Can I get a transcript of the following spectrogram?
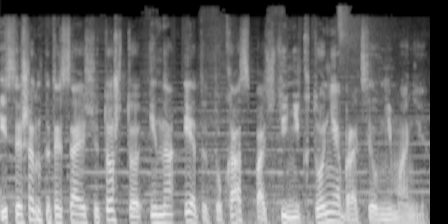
И совершенно потрясающе то, что и на этот указ почти никто не обратил внимания.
